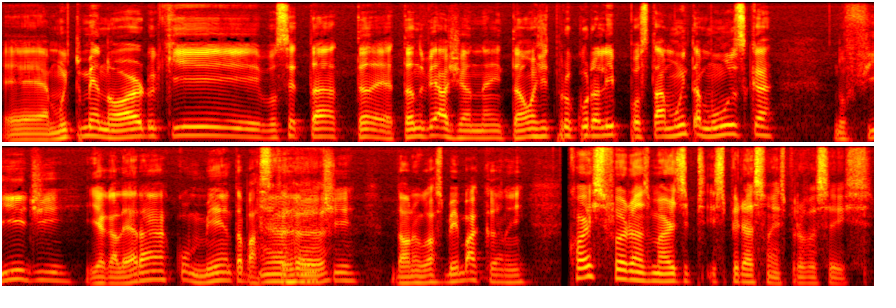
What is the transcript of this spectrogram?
é muito menor do que você tá tá- é, estando viajando, né? Então a gente procura ali postar muita música no feed e a galera comenta bastante, dá um negócio bem bacana, hein? Quais foram as maiores ins- inspirações pra vocês?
